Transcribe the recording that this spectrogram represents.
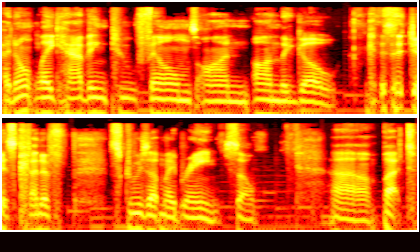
I don't like having two films on on the go because it just kind of screws up my brain. So, uh, but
